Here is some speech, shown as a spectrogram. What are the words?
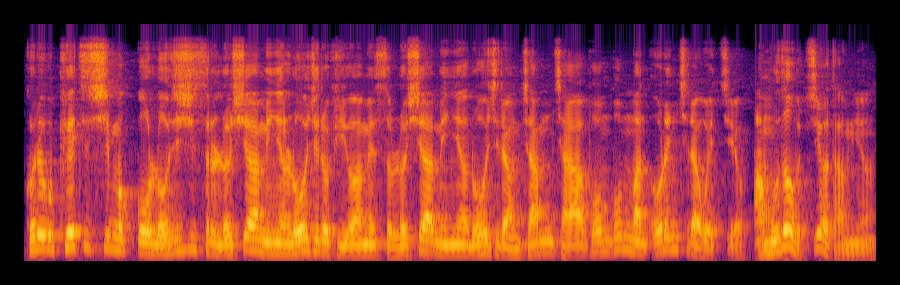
그리고 PHC 먹고 로지시스를 러시아 미녀 로지로 비유하면서 러시아 미녀 로지랑 잠자본분만 오렌치라고 했지요. 아무도 없지요, 당연.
